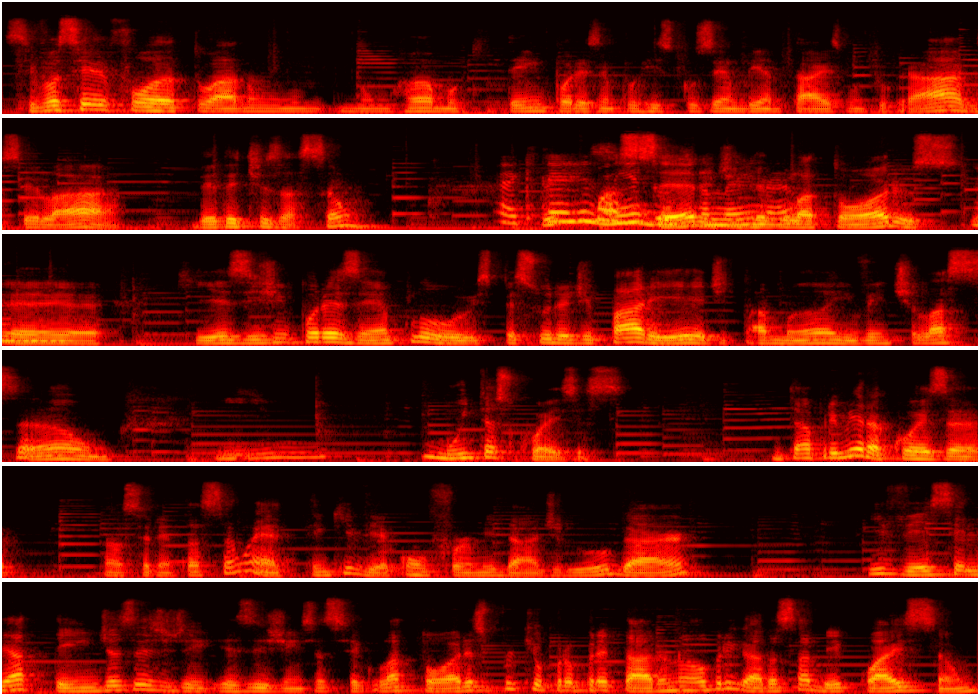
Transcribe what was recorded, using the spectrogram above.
se você for atuar num, num, ramo que tem, por exemplo, riscos ambientais muito graves, sei lá, dedetização, é que tem, tem uma série também, de né? regulatórios uhum. é, que exigem, por exemplo, espessura de parede, tamanho, ventilação, e muitas coisas. Então, a primeira coisa, nossa orientação é, tem que ver a conformidade do lugar e ver se ele atende às exigências regulatórias, porque o proprietário não é obrigado a saber quais são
